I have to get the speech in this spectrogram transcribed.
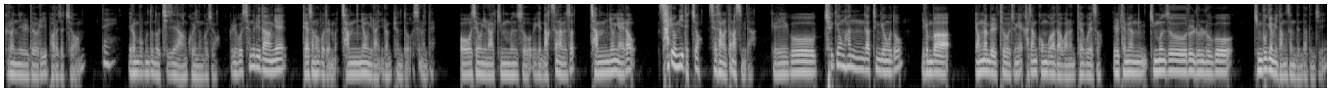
그런 일들이 벌어졌죠. 네. 이런 부분도 놓치지 않고 있는 거죠. 그리고 새누리당의 대선 후보들 뭐 잠룡이란 이런 표현도 쓰는데 오세훈이나 김문수 이게 낙선하면서 잠룡이 아니라 사룡이 됐죠. 세상을 떠났습니다. 그리고 최경환 같은 경우도 이른바 영남벨트 중에 가장 공고하다고 하는 대구에서 이를테면 김문수를 누르고 김부겸이 당선된다든지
